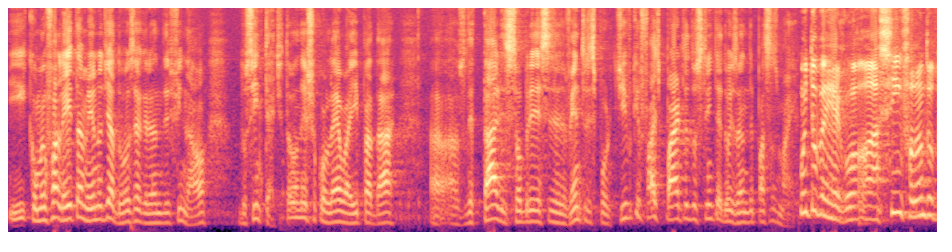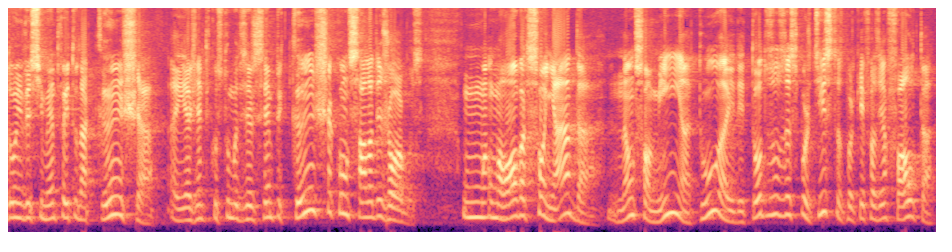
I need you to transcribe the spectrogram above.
E como eu falei também no dia 12 a grande final do Sintético. Então eu deixo com o Léo aí para dar uh, os detalhes sobre esses eventos esportivos que faz parte dos 32 anos de Passos Maia. Muito bem, Ego. Assim, falando do investimento feito na cancha, aí a gente costuma dizer sempre cancha com sala de jogos uma, uma, obra sonhada, não só minha, tua e de todos os esportistas, porque fazia falta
